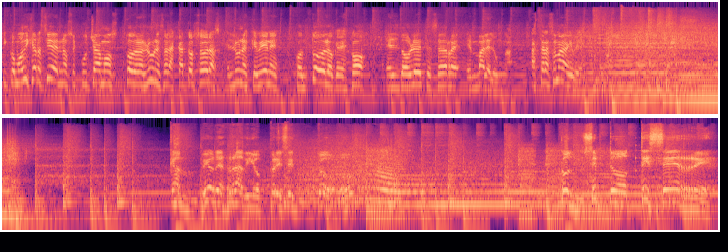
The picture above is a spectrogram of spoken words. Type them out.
Y como dije recién, nos escuchamos todos los lunes a las 14 horas, el lunes que viene, con todo lo que dejó el WTCR en Valelunga. Hasta la semana que viene. Campeones Radio presentó Concepto TCR.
